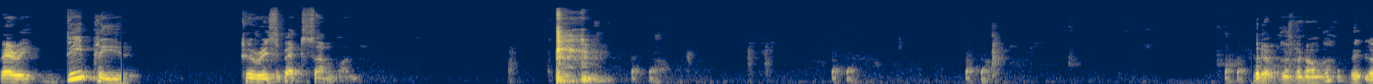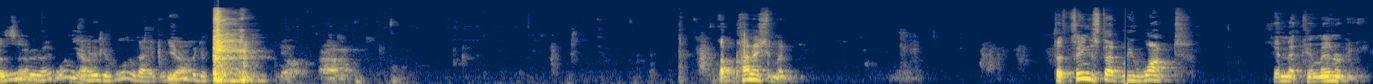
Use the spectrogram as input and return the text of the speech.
very deeply to respect someone. because um, yeah. Yeah. um, punishment. The things that we want in the community.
